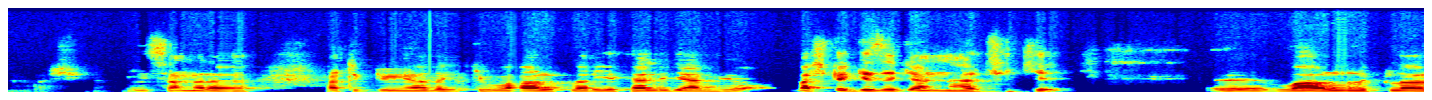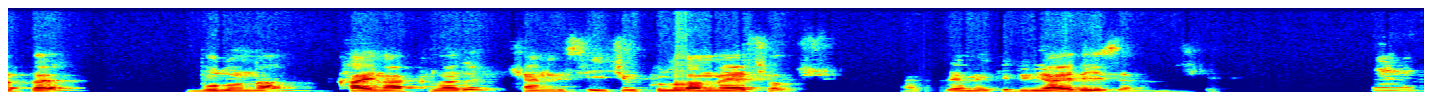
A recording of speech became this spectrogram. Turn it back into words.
başlıyor. İnsanlara artık dünyadaki varlıklar yeterli gelmiyor. Başka gezegenlerdeki e, varlıklarda bulunan kaynakları kendisi için kullanmaya çalışıyor. Yani demek ki dünyayı da izlememiz gerekiyor. Evet.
